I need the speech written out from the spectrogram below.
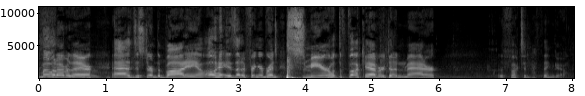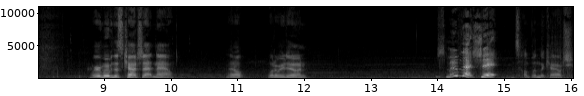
move it over there. Ah, disturb the body. Oh, hey, is that a fingerprint? Smear. What the fuck ever. Doesn't matter. Where the fuck did my thing go? Where are we moving this couch at now? I don't... What are we doing? Just move that shit. It's humping the couch.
